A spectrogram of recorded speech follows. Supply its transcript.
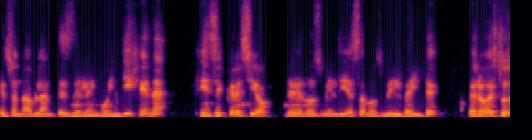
que son hablantes de lengua indígena. Fíjense, creció de 2010 a 2020, pero esto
